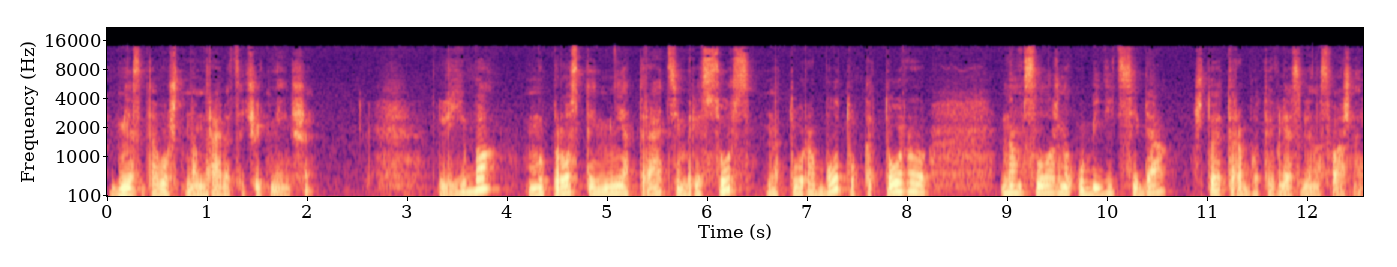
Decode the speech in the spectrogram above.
вместо того, что нам нравится чуть меньше, либо мы просто не тратим ресурс на ту работу, которую нам сложно убедить себя, что эта работа является для нас важной.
